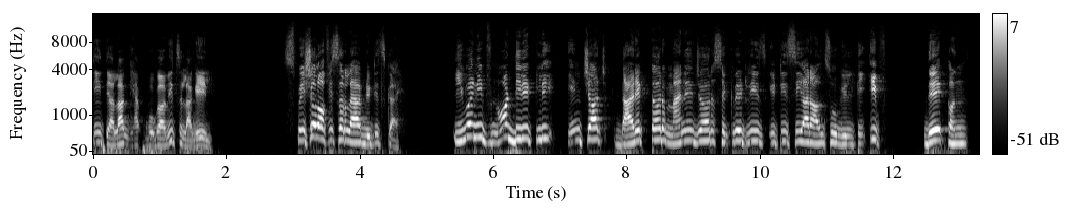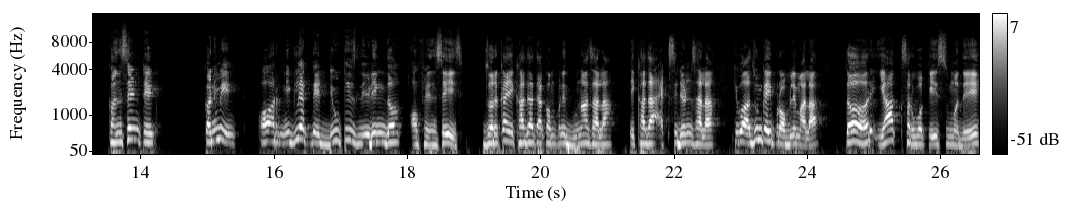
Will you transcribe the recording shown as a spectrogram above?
ती त्याला भोगावीच लागेल. स्पेशल ऑफिसर लायबिलिटीज काय? Even if not directly incharge director manager secretaries etc are also guilty if they con consented connived or neglected duties leading the offences जर का एखाद्या त्या कंपनीत गुन्हा झाला एखादा ऍक्सिडेंट झाला किंवा अजून काही प्रॉब्लेम आला तर या सर्व केसमध्ये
